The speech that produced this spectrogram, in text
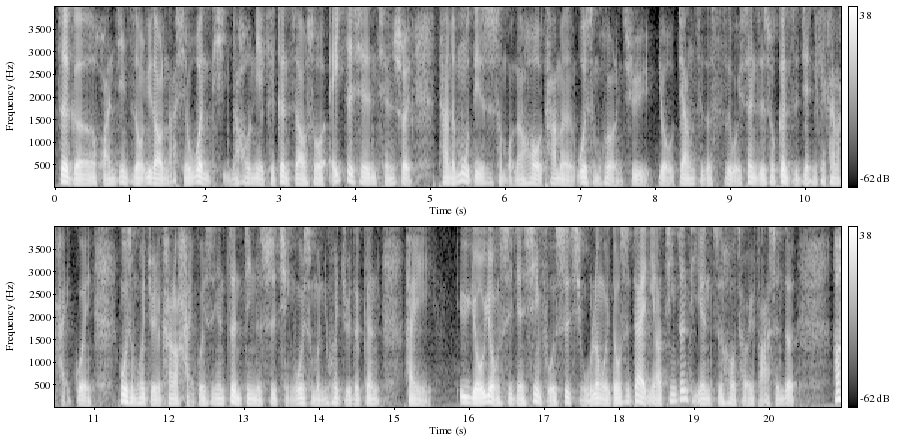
这个环境之中遇到了哪些问题，然后你也可以更知道说，诶，这些人潜水他的目的是什么，然后他们为什么会有人去有这样子的思维，甚至说更直接，你可以看到海龟为什么会觉得看到海龟是一件震惊的事情，为什么你会觉得跟海与游泳是一件幸福的事情？我认为都是在你要亲身体验之后才会发生的。好，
